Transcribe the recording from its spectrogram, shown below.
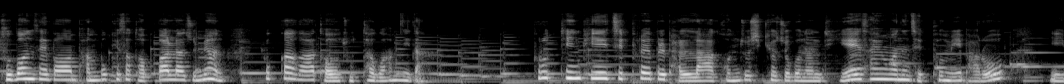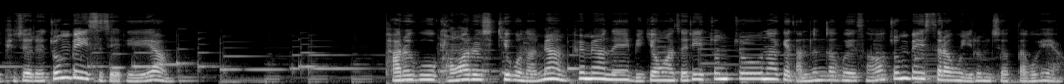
두 번, 세 번 반복해서 더 빨라주면 효과가 더 좋다고 합니다. 프로틴 pH prep을 발라 건조시켜주고 난 뒤에 사용하는 제품이 바로 이 뷰젤의 쫀 베이스 젤이에요. 바르고 경화를 시키고 나면 표면에 미경화 젤이 쫀쫀하게 남는다고 해서 쫀베이스라고 이름 지었다고 해요.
